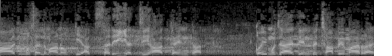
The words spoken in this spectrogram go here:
آج مسلمانوں کی اکثریت جہاد کا انکار کوئی مجاہدین پہ چھاپے مار رہا ہے،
